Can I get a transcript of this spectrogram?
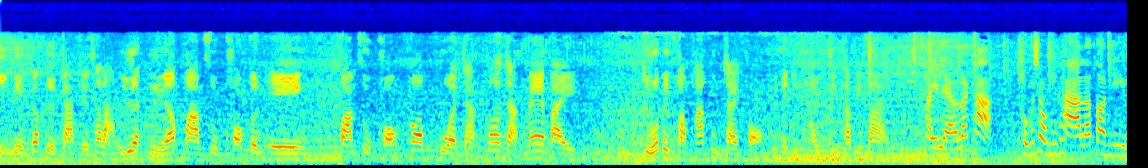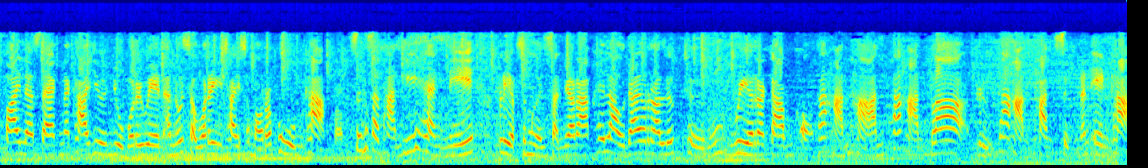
ิ่งหนึ่งก็คือการเสียสละเลือดเนื้อความสุขของตนเอง ความสุขของครอบครัวจากพ่อจากแม่ไป ถือว่าเป็นความภาคภูมิใจของพื้นแผ่นดินไทยจริงๆครับพี่ฝ้ายใช่แล้วล่ะค่ะคุณผู้ชมคะแล้วตอนนี้ฝ้ายและแซกนะคะ ยืนอยู่บริเวณอนุสาวรีย์ชัยสมรภูมิค่ะครับซึ่งสถานที่แห่งนี้เปรียบเสมือนสัญลักษณ์ให้เราได้ระลึกถึงวีรกรรมของทหารหารทหารกล้า หรือทหารผ่านศึกนั่นเองค่ะ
